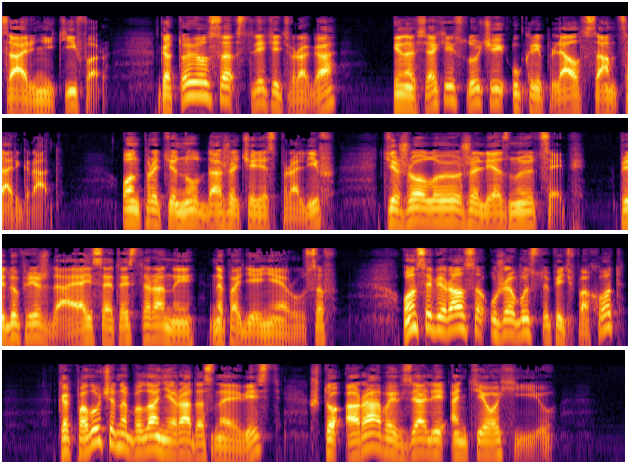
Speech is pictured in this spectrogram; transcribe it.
царь Никифор готовился встретить врага и на всякий случай укреплял сам Царьград. Он протянул даже через пролив тяжелую железную цепь, предупреждая и с этой стороны нападение русов. Он собирался уже выступить в поход, как получена была нерадостная весть, что арабы взяли Антиохию,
